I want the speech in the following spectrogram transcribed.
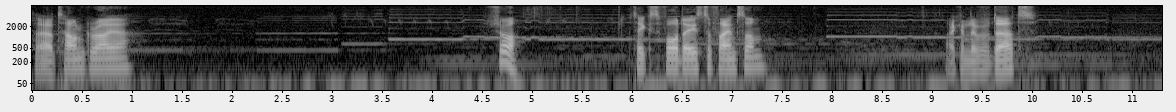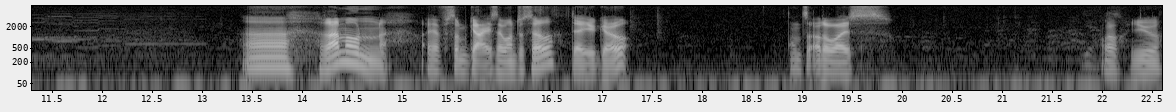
So our town crier. Sure. Takes four days to find some. I can live with that. Uh, Ramon. I have some guys I want to sell. There you go. And otherwise... Well, you...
